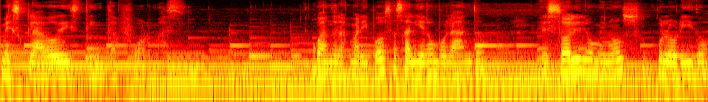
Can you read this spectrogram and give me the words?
mezclados de distintas formas. Cuando las mariposas salieron volando, el sol iluminó su colorido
